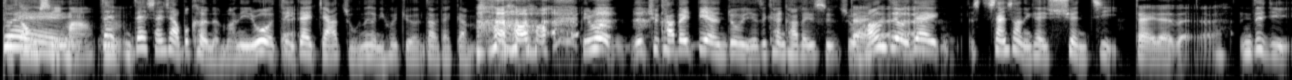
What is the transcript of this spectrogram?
的东西吗？在你在山下不可能嘛？你如果自己在家煮那个，你会觉得到底在干嘛？你如果去咖啡店，就也是看咖啡师煮，好像只有在山上你可以炫技。对对对对，你自己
